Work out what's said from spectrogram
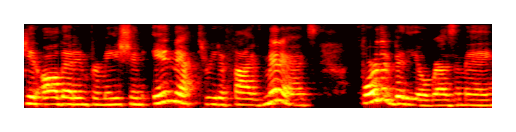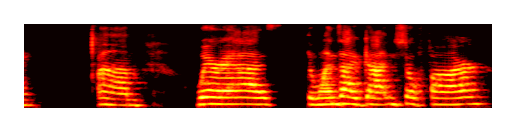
get all that information in that three to five minutes for the video resume. Um, whereas the ones i've gotten so far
